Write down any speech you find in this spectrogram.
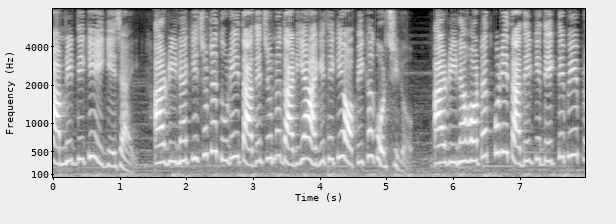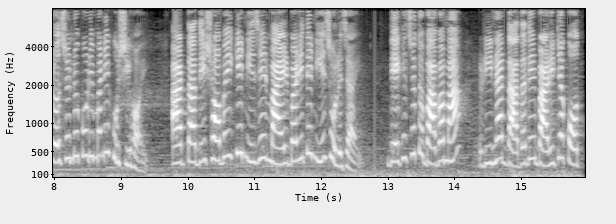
সামনের দিকে এগিয়ে যায়, আর রিনা কিছুটা দূরেই তাদের জন্য দাঁড়িয়ে আগে থেকে অপেক্ষা করছিল। আর রিনা হঠাৎ করে তাদেরকে দেখতে পেয়ে প্রচণ্ড পরিমাণে খুশি হয়, আর তাদের সবাইকে নিজের মায়ের বাড়িতে নিয়ে চলে যায়। দেখেছ তো বাবা মা? রিনার দাদাদের বাড়িটা কত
